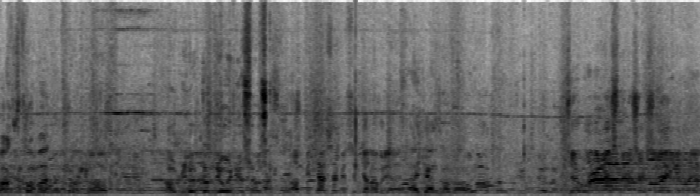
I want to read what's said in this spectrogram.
Bak kapat. Abi milletten ne oynuyorsunuz ki? Abi biterse bitsin. Gel buraya. Ha gelmem abi. Çek onun resmini çek. Şuraya girmeyin.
